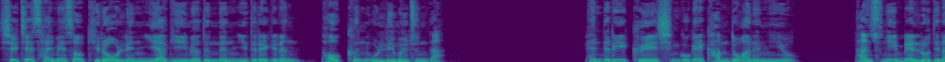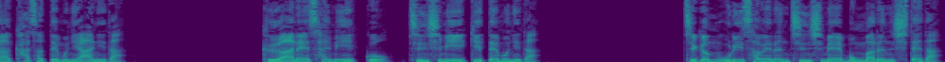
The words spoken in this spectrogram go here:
실제 삶에서 길어올린 이야기이며 듣는 이들에게는 더 큰 울림을 준다. 팬들이 그의 신곡에 감동하는 이유, 단순히 멜로디나 가사 때문이 아니다. 그 안에 삶이 있고 진심이 있기 때문이다. 지금 우리 사회는 진심에 목마른 시대다.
